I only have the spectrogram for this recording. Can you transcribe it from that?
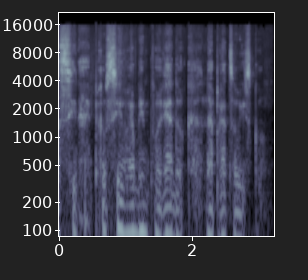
Asi najprv si urobím poriadok na pracovisku.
